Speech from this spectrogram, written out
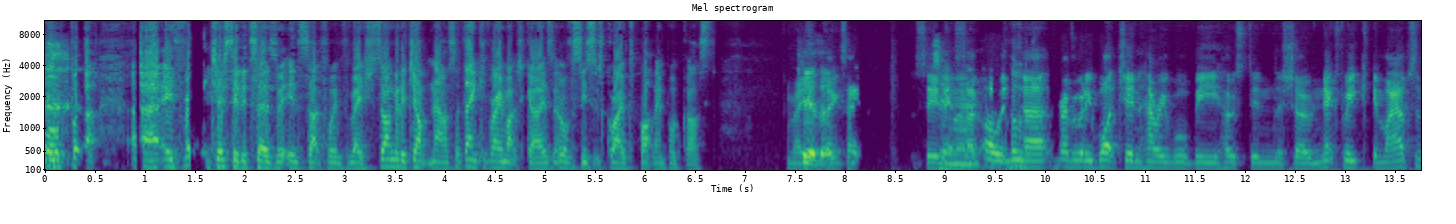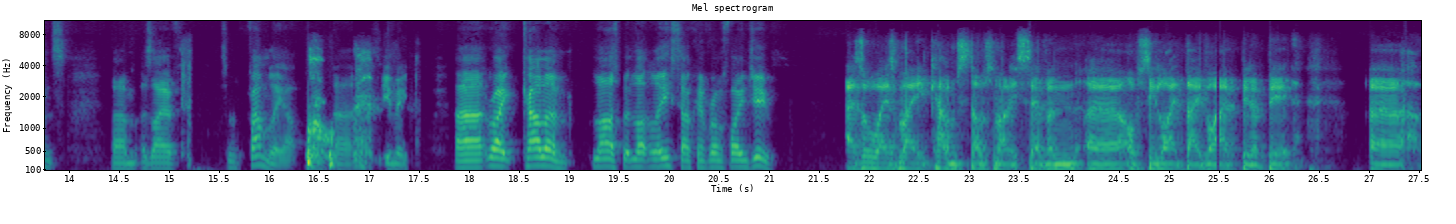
Of, but uh, it's very interesting in terms of insightful information. So I'm going to jump now. So thank you very much, guys, and obviously subscribe to Park Lane Podcast. Amazing. Cheers, Thanks. Hank. See you See next mate. time. Oh, and uh, for everybody watching, Harry will be hosting the show next week in my absence, um, as I have some family up uh, to see me. Uh, right, Callum. Last but not least, how can everyone find you? As always, mate, Callum Stubbs, 97. Uh, obviously, like Dave, I've been a bit uh,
